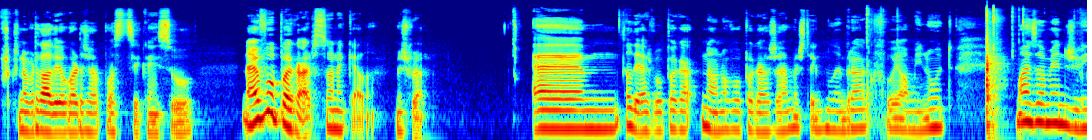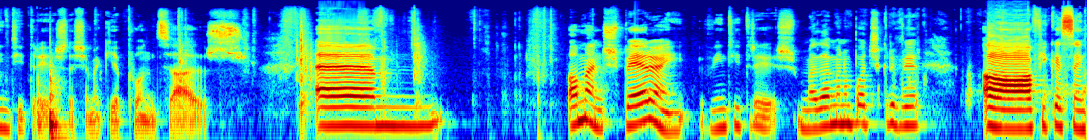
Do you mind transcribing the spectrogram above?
Porque na verdade eu agora já posso dizer quem sou. Não, eu vou pagar, só naquela. Mas pronto. Um, aliás, vou pagar. Não, não vou pagar já, mas tenho que me lembrar que foi ao minuto mais ou menos 23. Deixa-me aqui apontar. Um, Oh, mano, esperem. 23. Uma dama não pode escrever. Oh, fica sem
